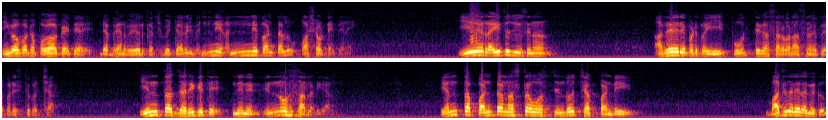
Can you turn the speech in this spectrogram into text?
ఇంకొక పక్క పొగాకు అయితే డెబ్బై ఎనభై వేలు ఖర్చు పెట్టారు. ఇవన్నీ అన్ని పంటలు వాషౌట్ అయిపోయినాయి. ఏ రైతు చూసినా అధైర్యపడిపోయి పూర్తిగా సర్వనాశనం అయిపోయే పరిస్థితికి వచ్చారు. ఇంత జరిగితే నేను ఎన్నోసార్లు అడిగాను. ఎంత పంట నష్టం వస్తుందో చెప్పండి. బాధ్యత లేదా మీకు?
